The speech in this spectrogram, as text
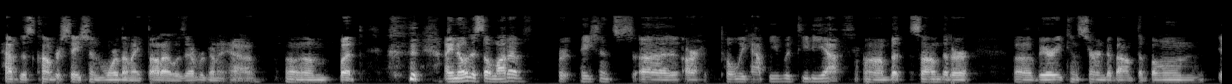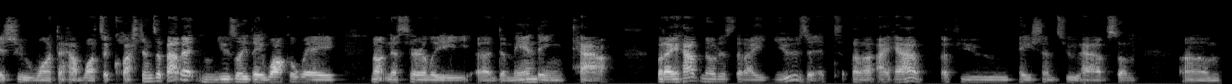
have this conversation more than I thought I was ever going to have. Um, but I noticed a lot of patients uh, are totally happy with TDF, uh, but some that are uh, very concerned about the bone issue want to have lots of questions about it. And usually they walk away not necessarily uh, demanding TAF, but I have noticed that I use it. Uh, I have a few patients who have some um,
